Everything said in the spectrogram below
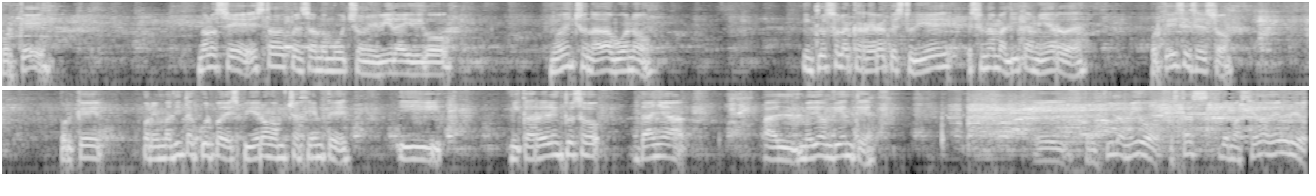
¿Por qué? No lo sé, he estado pensando mucho en mi vida y digo, no he hecho nada bueno. Incluso la carrera que estudié es una maldita mierda. ¿Por qué dices eso? Porque por mi maldita culpa despidieron a mucha gente y mi carrera incluso daña al medio ambiente. Tranquilo amigo, estás demasiado ebrio.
